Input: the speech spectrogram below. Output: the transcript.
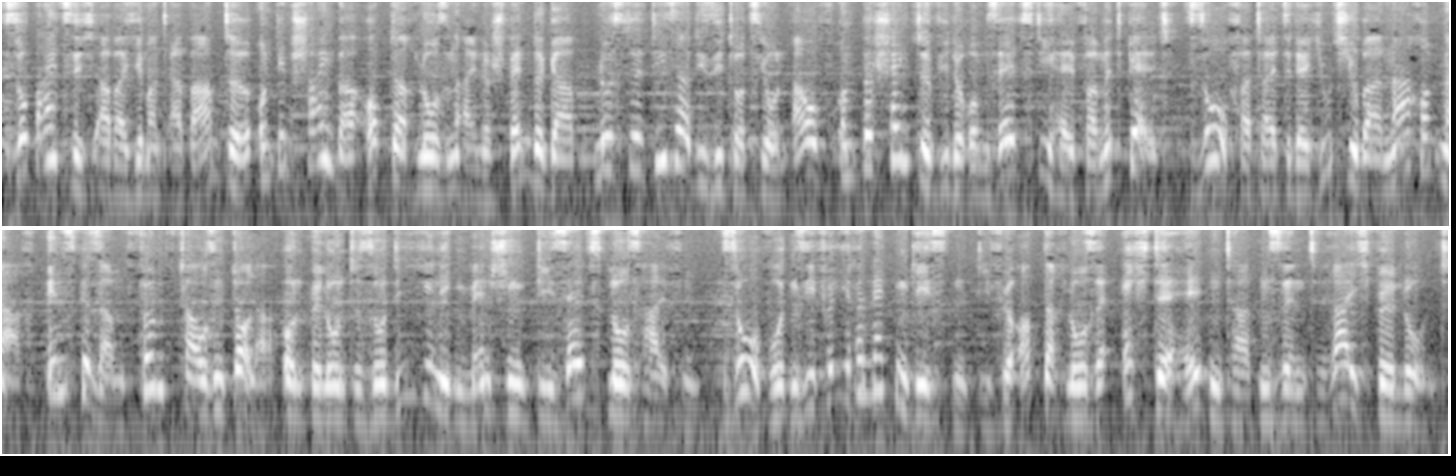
Sobald sich aber jemand erbarmte und dem scheinbar Obdachlosen eine Spende gab, löste dieser die Situation auf und beschenkte wiederum selbst die Helfer mit Geld. So verteilte der YouTuber nach und nach insgesamt 5000 Dollar und belohnte so diejenigen Menschen, die selbstlos halfen. So wurden sie für ihre netten Gesten, die für Obdachlose echte Heldentaten sind, reich belohnt.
